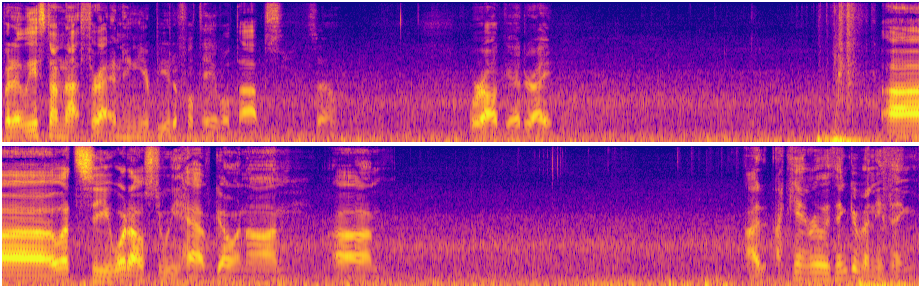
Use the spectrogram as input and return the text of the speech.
But at least I'm not threatening your beautiful tabletops, so. We're all good, right? Uh, let's see. What else do we have going on? Um, I, I can't really think of anything.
